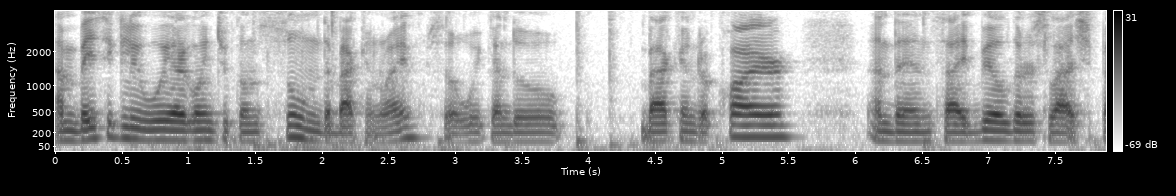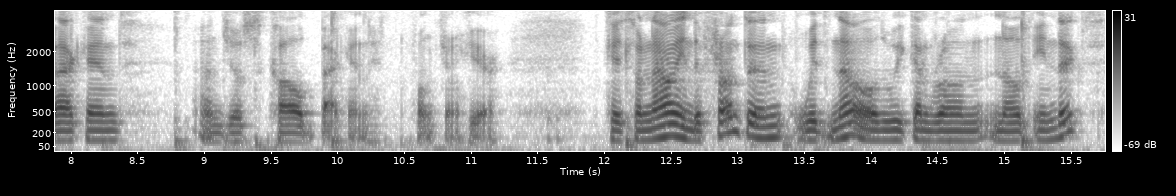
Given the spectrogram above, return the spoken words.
and basically we are going to consume the backend, right? So we can do backend require and then site builder slash backend and just call backend function here. Okay, so now in the front end with Node, we can run node index.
